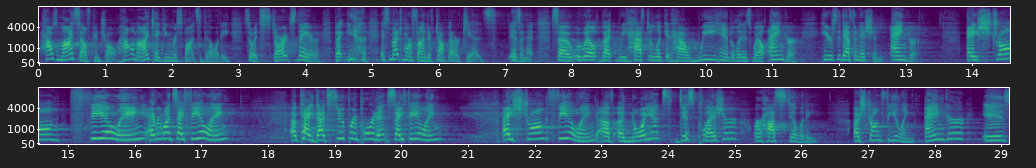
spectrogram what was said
How's my self control? How am I taking responsibility? So it starts there. But you know, it's much more fun to talk about our kids, isn't it? So we will, but we have to look at how we handle it as well. Anger. Here's the definition anger. A strong feeling. Everyone say feeling. Okay, that's super important. Say feeling a strong feeling of annoyance, displeasure, or hostility. A strong feeling. Anger is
